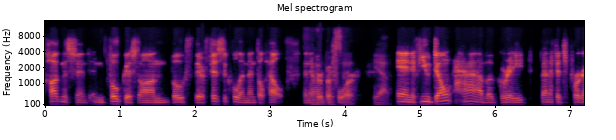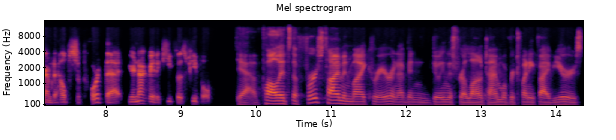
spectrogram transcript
cognizant and focused on both their physical and mental health than ever before. Yeah. And if you don't have a great benefits program to help support that, you're not going to keep those people. Yeah, Paul, it's the first time in my career, and I've been doing this for a long time, over 25 years,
